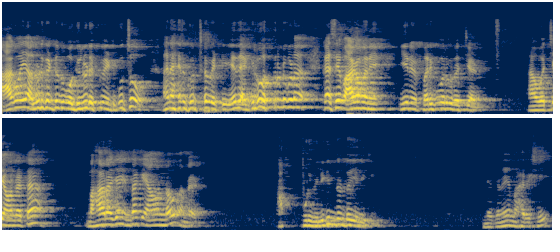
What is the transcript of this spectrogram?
ఆగవయ్య అల్లుడు కంటే నువ్వు గిల్లుడు ఎక్కువ ఏంటి? కూర్చో అని ఆయన కూర్చోబెట్టి ఏది? అగ్నిహోత్రుడు కూడా కాసేపు ఆగమని ఈయన పరుగు పరుగురు వచ్చాడు. ఆ వచ్చి ఏమన్నట్ట మహారాజా ఇందాక ఏమన్నావు? అన్నాడు. అప్పుడు వెలిగిందండో ఈయనకి. నిజమే మహర్షి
